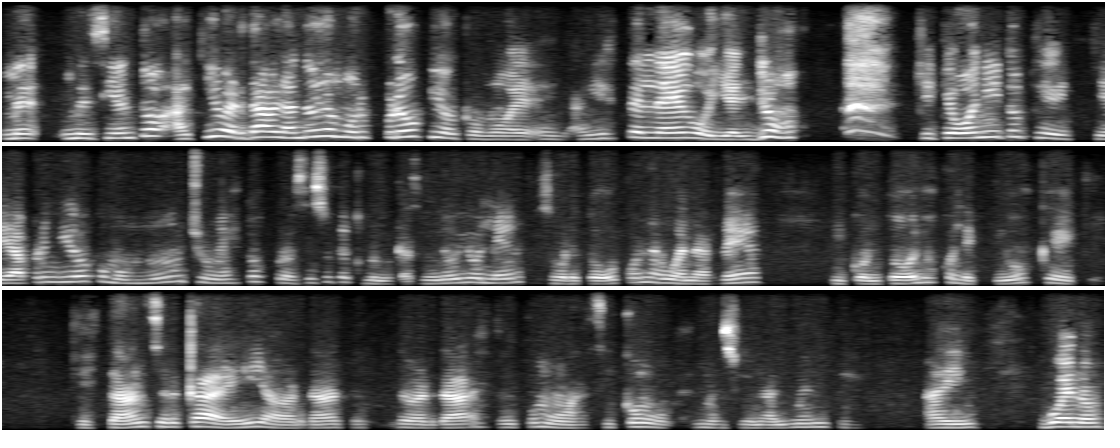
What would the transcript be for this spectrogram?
me, me, siento aquí, ¿verdad? Hablando del amor propio, como ahí está el ego y el yo. Que qué bonito que, que, he aprendido como mucho en estos procesos de comunicación no violenta, sobre todo con la Buena Red y con todos los colectivos que, que que están cerca de ella, ¿verdad? De verdad, estoy como así como emocionalmente ahí. Bueno,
